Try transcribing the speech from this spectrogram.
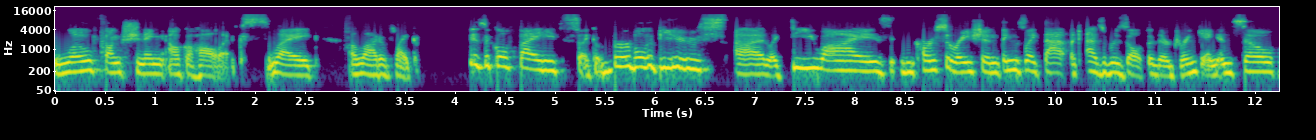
low functioning alcoholics, like a lot of like physical fights, like verbal abuse, uh, like DUIs, incarceration, things like that, like as a result of their drinking. And so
